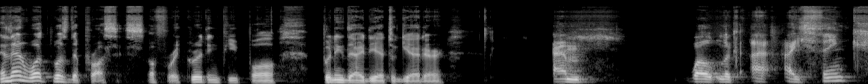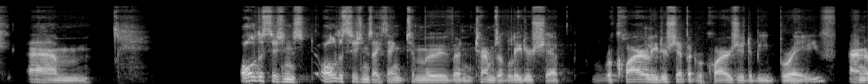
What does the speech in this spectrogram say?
And then, what was the process of recruiting people, putting the idea together? Um, well, look, I, I think um, all decisions, all decisions, I think, to move in terms of leadership require leadership. It requires you to be brave, and it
